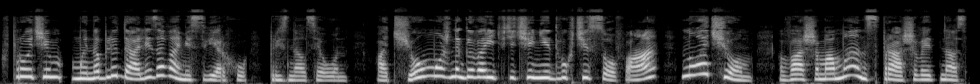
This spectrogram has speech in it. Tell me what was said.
Впрочем, мы наблюдали за вами сверху», — признался он. «О чем можно говорить в течение двух часов, а? Ну о чем? Ваша маман спрашивает нас,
